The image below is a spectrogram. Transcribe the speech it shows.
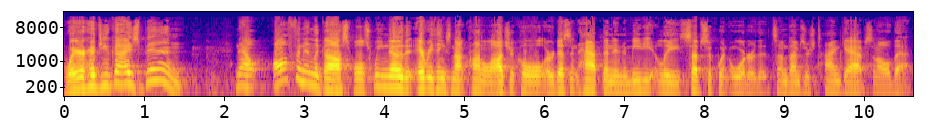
where have you guys been? Now, often in the Gospels, we know that everything's not chronological or doesn't happen in immediately subsequent order, that sometimes there's time gaps and all that.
